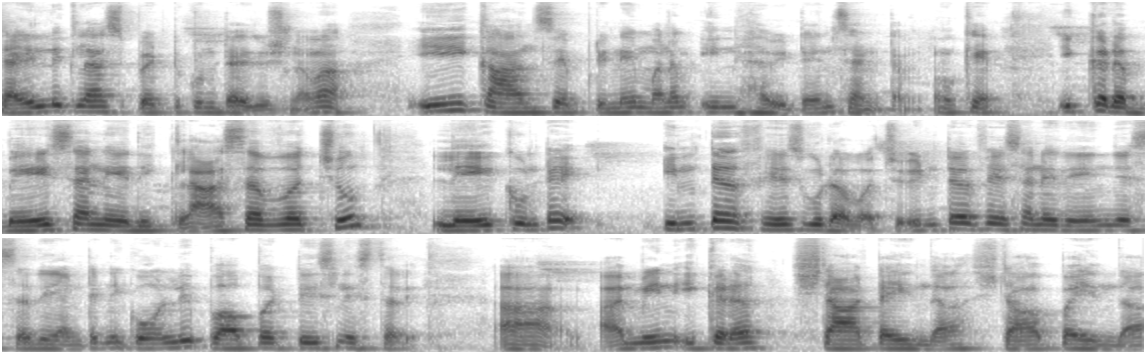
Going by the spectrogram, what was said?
చైల్డ్ క్లాస్ పెట్టుకుంటే చూసినావా? ఈ కాన్సెప్ట్ని మనం ఇన్హెరిటెన్స్ అంటాం. ఓకే ఇక్కడ బేస్ అనేది క్లాస్ అవ్వచ్చు లేకుంటే ఇంటర్ఫేస్ కూడా అవ్వచ్చు. ఇంటర్ఫేస్ అనేది ఏం చేస్తుంది అంటే నీకు ఓన్లీ ప్రాపర్టీస్ని ఇస్తుంది. ఐ మీన్ ఇక్కడ స్టార్ట్ అయిందా స్టాప్ అయిందా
